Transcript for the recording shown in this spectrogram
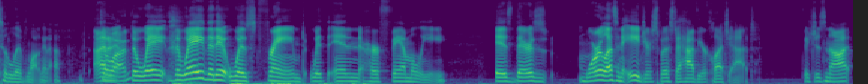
to live long enough. I Go know. on. The way the way that it was framed within her family is there's more or less an age you're supposed to have your clutch at, which is not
